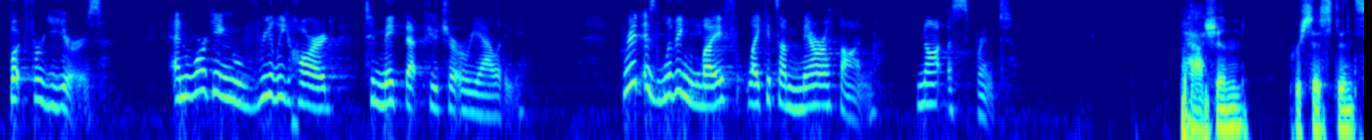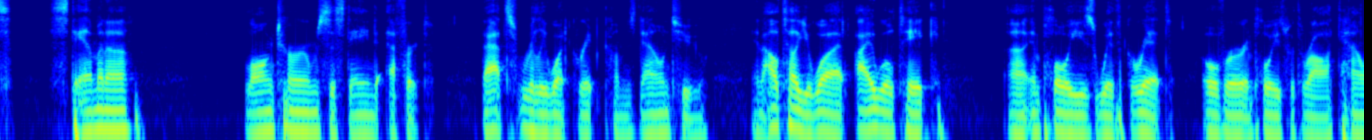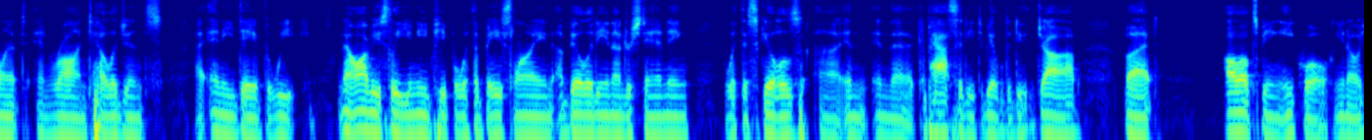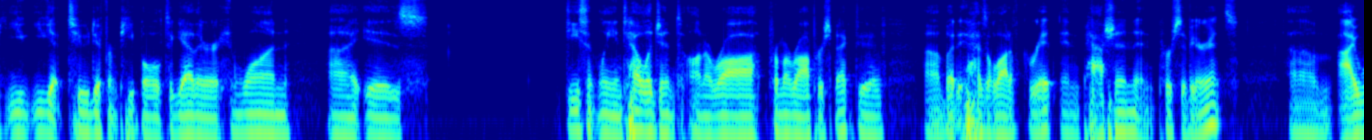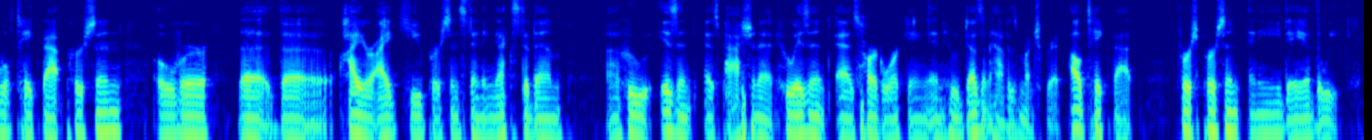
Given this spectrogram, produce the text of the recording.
but for years, and working really hard to make that future a reality. Grit is living life like it's a marathon, not a sprint. Passion, persistence, stamina, long term sustained effort. That's really what grit comes down to. And I'll tell you what, I will take uh, employees with grit over employees with raw talent and raw intelligence uh, any day of the week. Now, obviously, you need people with a baseline ability and understanding, with the skills uh, and, and the capacity to be able to do the job. But all else being equal, you know, you, you get two different people together, and one uh, is decently intelligent on a raw from a raw perspective, uh, but it has a lot of grit and passion and perseverance. Um, I will take that person over the the higher IQ person standing next to them, uh, who isn't as passionate, who isn't as hardworking, and who doesn't have as much grit. I'll take that first person any day of the week.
